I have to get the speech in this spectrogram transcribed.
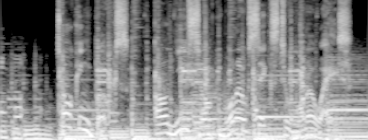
Talking Books on News Talk 106 to 108.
